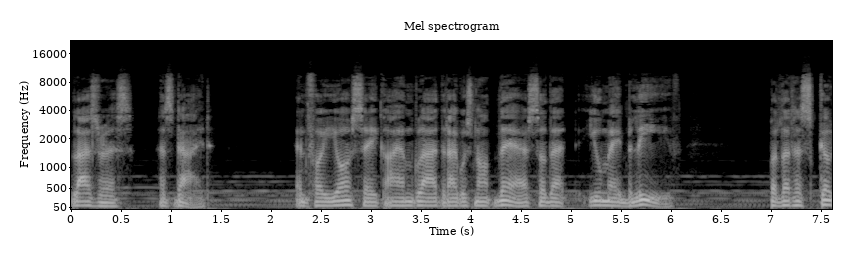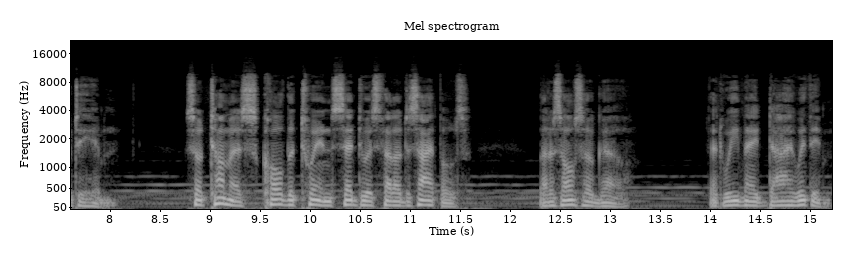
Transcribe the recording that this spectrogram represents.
Lazarus has died. And for your sake I am glad that I was not there, so that you may believe. But let us go to him. So Thomas, called the twin, said to his fellow disciples, Let us also go, that we may die with him.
